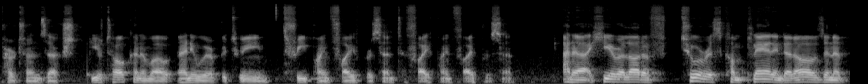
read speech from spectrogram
per transaction. You're talking about anywhere between 3.5% to 5.5%. And I hear a lot of tourists complaining that oh, I was in a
